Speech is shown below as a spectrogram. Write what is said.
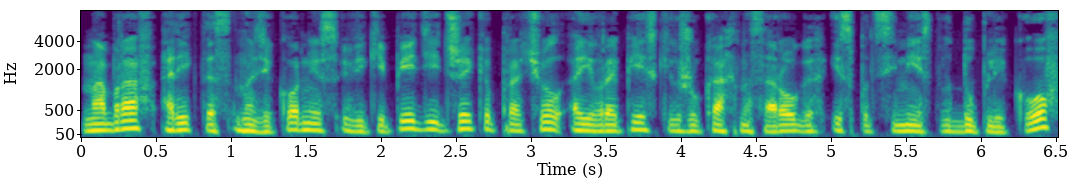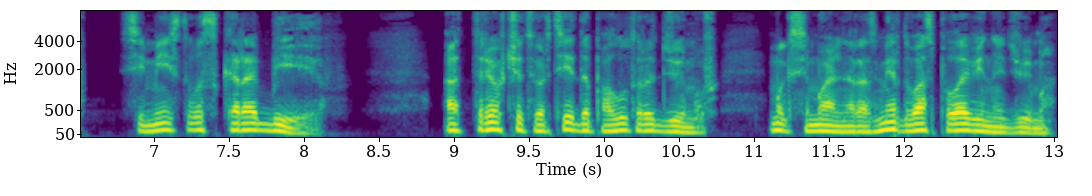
Набрав Ариктес назикорнис в Википедии, Джейкоб прочел о европейских жуках-носорогах из подсемейства дупляков, семейства скоробеев. От трех четвертей до полутора дюймов, максимальный размер два с половиной дюйма.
